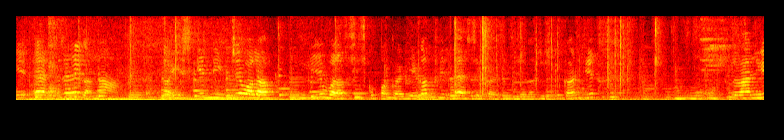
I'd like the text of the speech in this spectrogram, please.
ये ऐसे रहेगा ना तो इसके नीचे वाला वाला चीज़ को पकड़िएगा, फिर ऐसे कर दीजिएगा, जिसके कारण ये उसके ये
